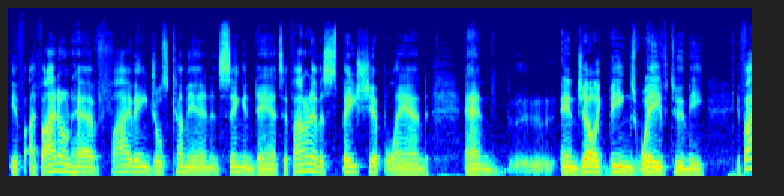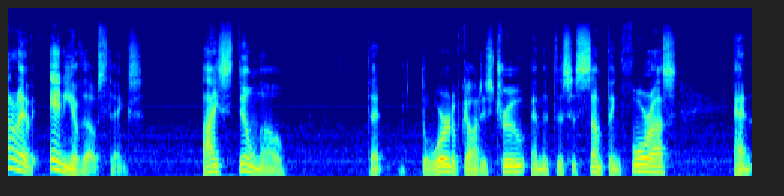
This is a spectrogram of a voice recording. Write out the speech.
if, if I don't have five angels come in and sing and dance, if I don't have a spaceship land and uh, angelic beings wave to me, if I don't have any of those things, I still know that the Word of God is true and that this is something for us. And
